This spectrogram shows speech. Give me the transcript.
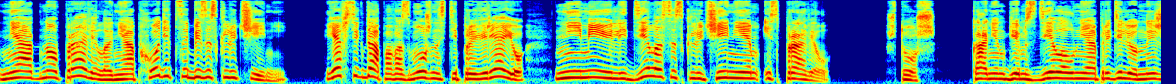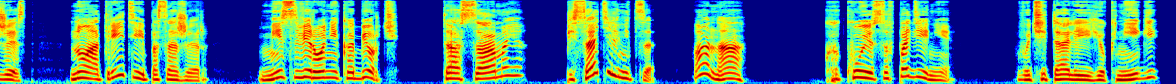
ни одно правило не обходится без исключений. Я всегда по возможности проверяю, не имею ли дела с исключением из правил. Что ж, Каннингем сделал неопределенный жест. Ну а третий пассажир — мисс Вероника Бёрч. Та самая? Писательница? Она. Какое совпадение? Вы читали ее книги?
